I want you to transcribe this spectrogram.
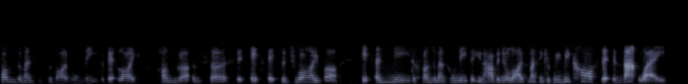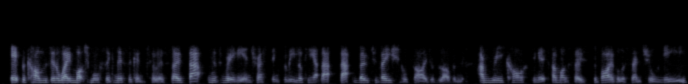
fundamental survival need, a bit like hunger and thirst. It, it, it's a driver, it's a need, a fundamental need that you have in your life. And I think if we recast it in that way, it becomes in a way much more significant to us. So that was really interesting for me, looking at that that motivational side of love and, and recasting it amongst those survival essential needs.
